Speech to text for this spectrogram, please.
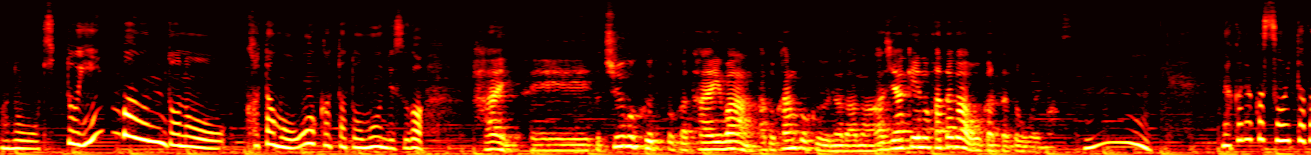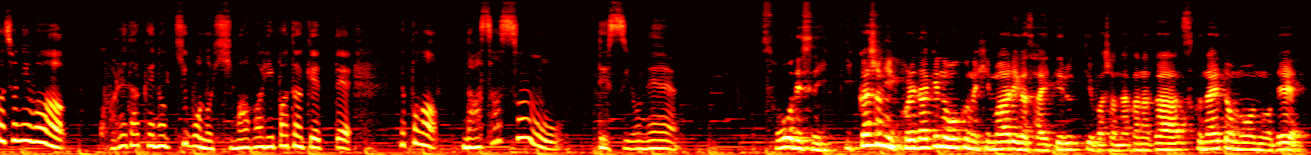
あのきっとインバウンドの方も多かったと思うんですがはい、えー、と中国とか台湾、あと韓国などあのアジア系の方が多かったと思います。うんなかなかそういった場所にはこれだけの規模のひまわり畑ってやっぱなさそうですよね。そうですね。い一箇所にこれだけの多くのひまわりが咲いてるっていう場所はなかなか少ないと思うので、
